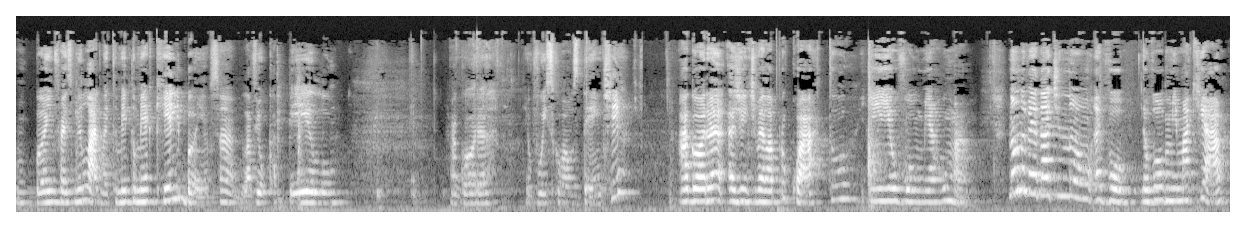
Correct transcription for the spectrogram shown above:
um banho faz milagre, mas também tomei aquele banho, sabe? Lavei o cabelo. Agora eu vou escovar os dentes. Agora a gente vai lá pro quarto e eu vou me arrumar. Não, na verdade não, é vou, eu vou me maquiar.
